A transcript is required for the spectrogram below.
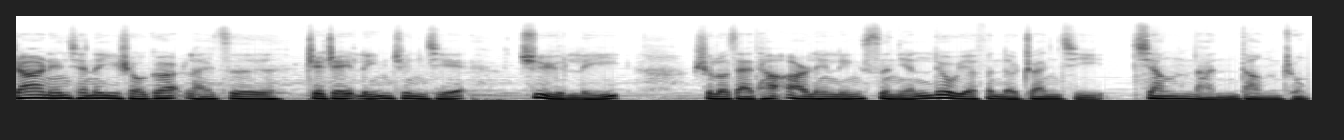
十二年前的一首歌，来自 J.J. 林俊杰，《距离》，收录在他二零零四年六月份的专辑《江南》当中。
